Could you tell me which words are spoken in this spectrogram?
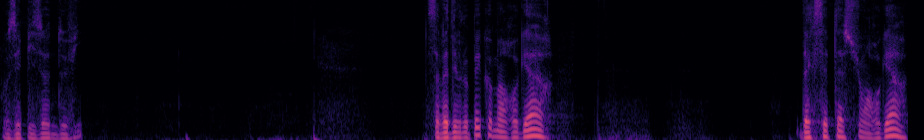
vos épisodes de vie. Ça va développer comme un regard d'acceptation, un regard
